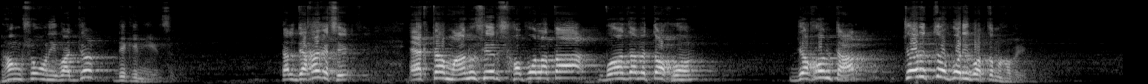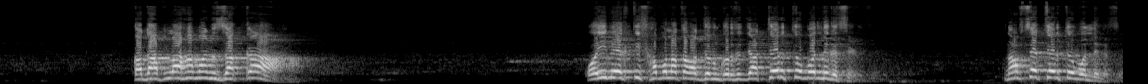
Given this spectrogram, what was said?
ধ্বংস অনিবার্য ডেকে নিয়েছে। তাহলে দেখা গেছে, একটা মানুষের সফলতা বোঝা যাবে তখন, যখন তার চরিত্র পরিবর্তন হবে। কদাপলাহমান জাক্কা ওই ব্যক্তি সফলতা অর্জন করেছে, যার চরিত্র বদলে গেছে। নফসের চরিত্র বলতে গেছে।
